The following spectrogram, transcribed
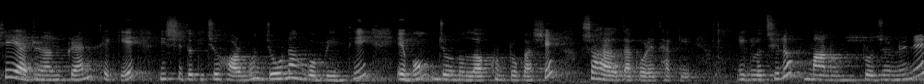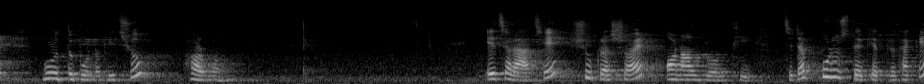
সেই অ্যাড্রিনাল গ্র্যান্ড থেকে নিশ্চিত কিছু হরমোন যৌনাঙ্গ বৃদ্ধি এবং যৌন লক্ষণ প্রকাশে সহায়তা করে থাকে। এগুলো ছিল মানব প্রজননের গুরুত্বপূর্ণ কিছু হরমোন। এছাড়া আছে শুক্রাশয়ের অনাল গ্রন্থি, যেটা পুরুষদের ক্ষেত্রে থাকে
